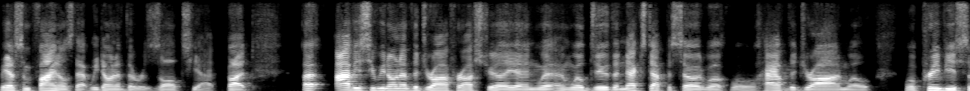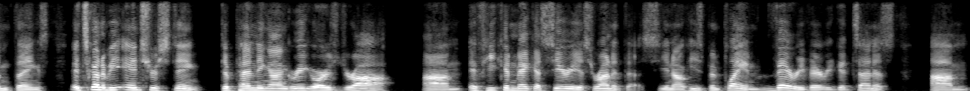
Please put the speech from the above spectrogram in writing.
We have some finals that we don't have the results yet, but uh, obviously we don't have the draw for Australia, and we, and we'll do the next episode. We'll we'll have the draw and we'll we'll preview some things. It's going to be interesting, depending on Grigor's draw. Um, if he can make a serious run at this, you know, he's been playing very, very good tennis um,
